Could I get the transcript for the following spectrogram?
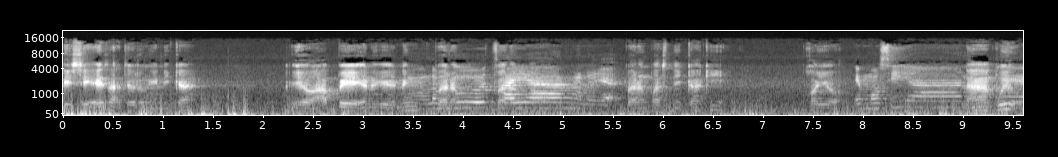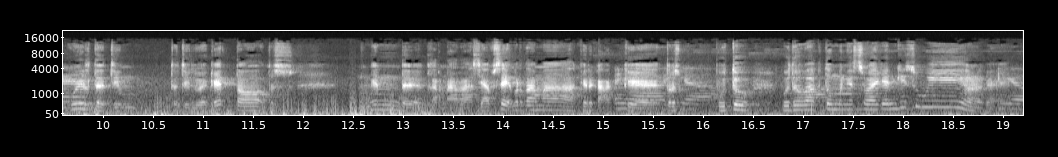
di CE saat durung nikah yo apik ngono ki ning bareng lembut bareng sayang ngono ya bareng pas nikah ki koyo emosian nah dadi dadi luwe ketok terus mungkin de- karena ra siap sih pertama akhir kaget Iya, terus iya. butuh butuh waktu menyesuaikan ki suwi ngono kae. Iya.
